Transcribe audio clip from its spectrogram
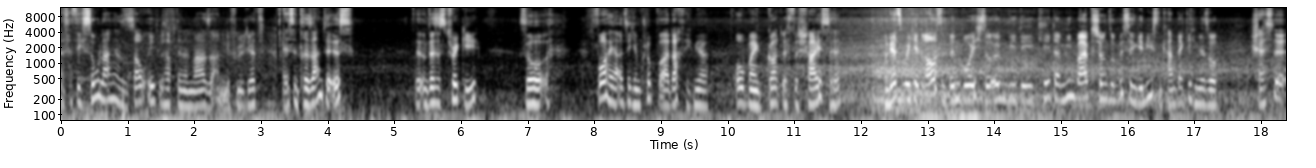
Das hat sich so lange sau ekelhaft in der Nase angefühlt jetzt. Das Interessante ist, und das ist tricky, so vorher, als ich im Club war, dachte ich mir, oh mein Gott, ist das scheiße. Und jetzt, wo ich hier draußen bin, wo ich so irgendwie die Ketamin-Vibes schon so ein bisschen genießen kann, denke ich mir so, scheiße,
